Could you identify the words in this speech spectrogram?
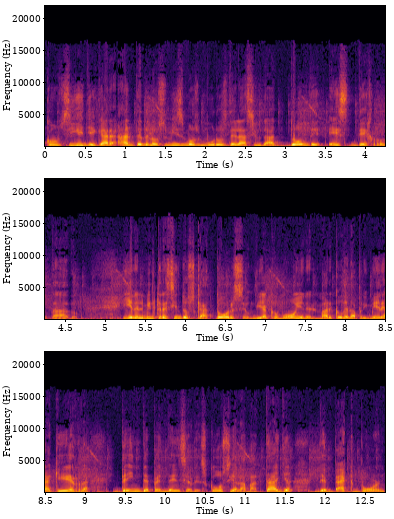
consigue llegar antes de los mismos muros de la ciudad donde es derrotado. Y en el 1314, un día como hoy, en el marco de la primera guerra de independencia de Escocia, la batalla de Backbourne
